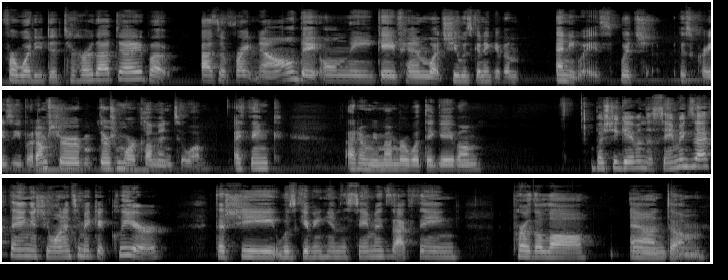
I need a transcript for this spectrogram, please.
for what he did to her that day. But as of right now, they only gave him what she was going to give him anyways, which is crazy. But I'm sure there's more coming to him. I think I don't remember what they gave him, but she gave him the same exact thing, and she wanted to make it clear that she was giving him the same exact thing per the law and um,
